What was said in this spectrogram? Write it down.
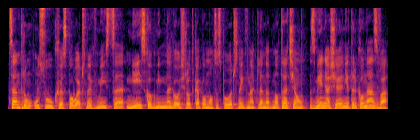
Centrum Usług Społecznych w miejsce Miejsko-Gminnego Ośrodka Pomocy Społecznej w Nakle nad Notecią. Zmienia się nie tylko nazwa.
